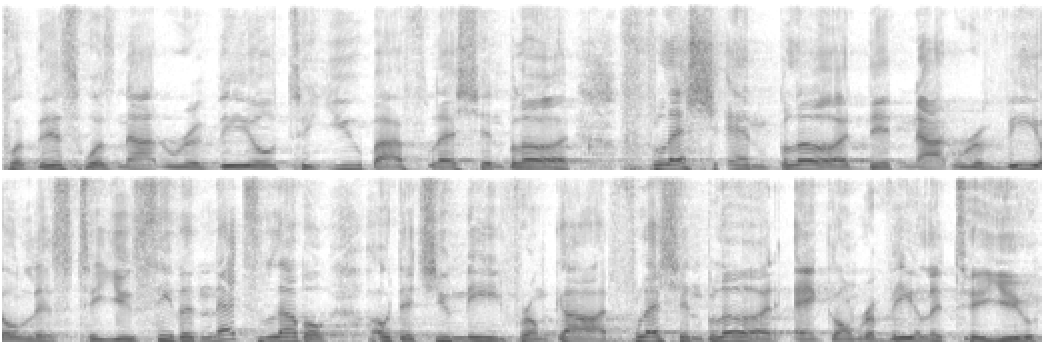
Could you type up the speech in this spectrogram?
for this was not revealed to you by flesh and blood. Flesh and blood did not reveal this to you. See, the next level oh, that you need from God, flesh and blood ain't gonna reveal it to you.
